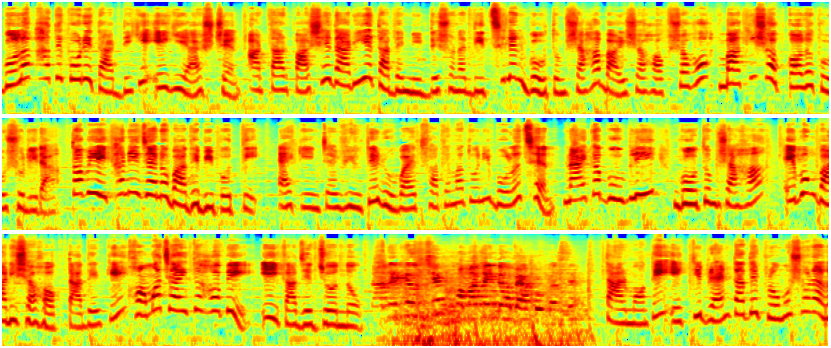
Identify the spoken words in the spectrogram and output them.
গোলাপ হাতে করে তার দিকে এগিয়ে আসছেন। আর তার পাশে দাঁড়িয়ে তাদের নির্দেশনা দিচ্ছিলেন গৌতম সাহা, বারিশা হক সহ বাকি সব কলকৌশলীরা। তবে এখানেই যেন বাধে বিপত্তি। এক ইন্টারভিউতে রুবায়েত ফাতেমা তনি বলেছেন নায়িকা বুবলি গৌতম সাহা এবং বারিশা হক তাদেরকে ক্ষমা চাইতে হবে এই কাজের জন্য। তাদেরকে হচ্ছে ক্ষমা চাইতে হবে আপুর কাছে। তার মতে একটি ব্র্যান্ড তাদের প্রমোশনাল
